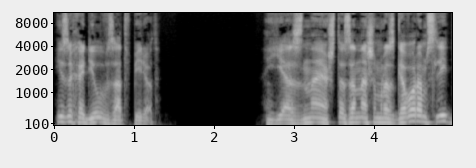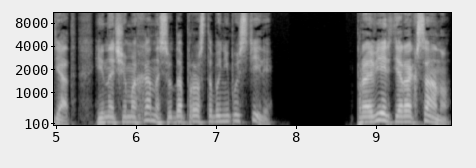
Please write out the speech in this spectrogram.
и заходил взад-вперед. «Я знаю, что за нашим разговором следят, иначе Махана сюда просто бы не пустили. Проверьте Роксану.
